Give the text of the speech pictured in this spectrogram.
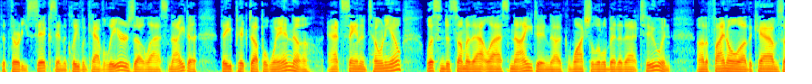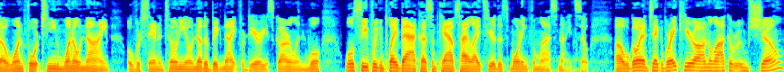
to 36. And the Cleveland Cavaliers uh, last night, uh, they picked up a win uh, at San Antonio. listened to some of that last night and uh, watched a little bit of that too. And uh, the final, uh, the Cavs uh, 114-109 over San Antonio. Another big night for Darius Garland. And we'll we'll see if we can play back uh, some Cavs highlights here this morning from last night. So uh, we'll go ahead and take a break here on the Locker Room Show.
